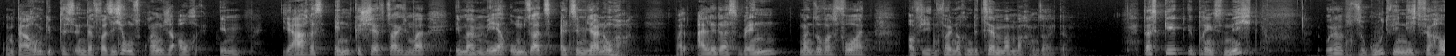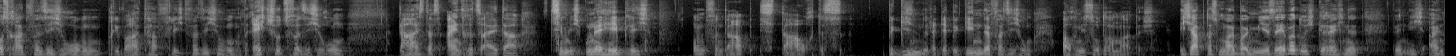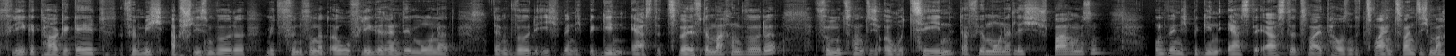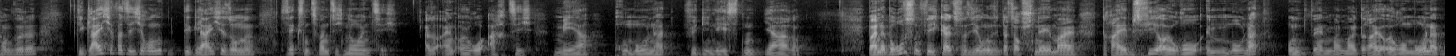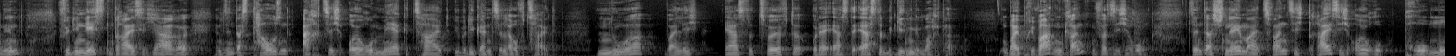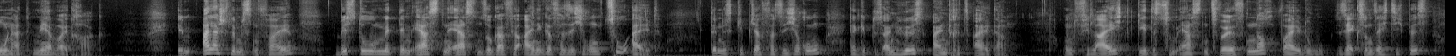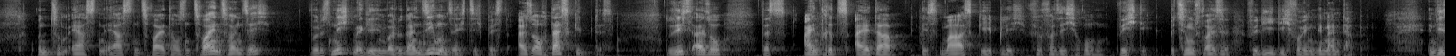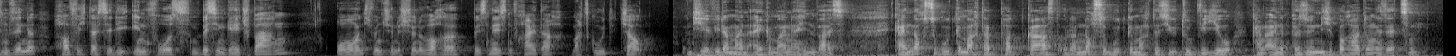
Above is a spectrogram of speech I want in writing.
Und darum gibt es in der Versicherungsbranche auch im Jahresendgeschäft, sage ich mal, immer mehr Umsatz als im Januar. Weil alle das, wenn man sowas vorhat, auf jeden Fall noch im Dezember machen sollte. Das gilt übrigens nicht oder so gut wie nicht für Hausratversicherungen, Privathaftpflichtversicherungen Rechtsschutzversicherungen. Da ist das Eintrittsalter ziemlich unerheblich und von da ab ist da auch das Beginn oder der Beginn der Versicherung auch nicht so dramatisch. Ich habe das mal bei mir selber durchgerechnet. Wenn ich ein Pflegetagegeld für mich abschließen würde mit 500 Euro Pflegerente im Monat, dann würde ich, wenn ich Beginn 1.12. machen würde, 25,10 Euro dafür monatlich sparen müssen. Und wenn ich Beginn 1.1.2022 machen würde, die gleiche Versicherung, die gleiche Summe, 26,90. Also 1,80 Euro mehr pro Monat für die nächsten Jahre. Bei einer Berufsunfähigkeitsversicherung sind das auch schnell mal drei bis vier Euro im Monat. Und wenn man mal drei Euro im Monat nimmt, für die nächsten 30 Jahre, dann sind das 1080 Euro mehr gezahlt über die ganze Laufzeit. Nur weil ich erste Zwölfte oder erste erste Beginn gemacht habe. Und bei privaten Krankenversicherungen sind das schnell mal 20, 30 Euro pro Monat Mehrbeitrag. Im allerschlimmsten Fall bist du mit dem ersten ersten sogar für einige Versicherungen zu alt. Denn es gibt ja Versicherungen, da gibt es ein Höchsteintrittsalter. Und vielleicht geht es zum 1.12. noch, weil du 66 bist. Und zum 1.1.2022 würde es nicht mehr gehen, weil du dann 67 bist. Also auch das gibt es. Du siehst also, das Eintrittsalter ist maßgeblich für Versicherungen wichtig, beziehungsweise für die, die ich vorhin genannt habe. In diesem Sinne hoffe ich, dass dir die Infos ein bisschen Geld sparen und ich wünsche dir eine schöne Woche. Bis nächsten Freitag. Macht's gut. Ciao. Und hier wieder mein allgemeiner Hinweis. Kein noch so gut gemachter Podcast oder noch so gut gemachtes YouTube-Video kann eine persönliche Beratung ersetzen.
